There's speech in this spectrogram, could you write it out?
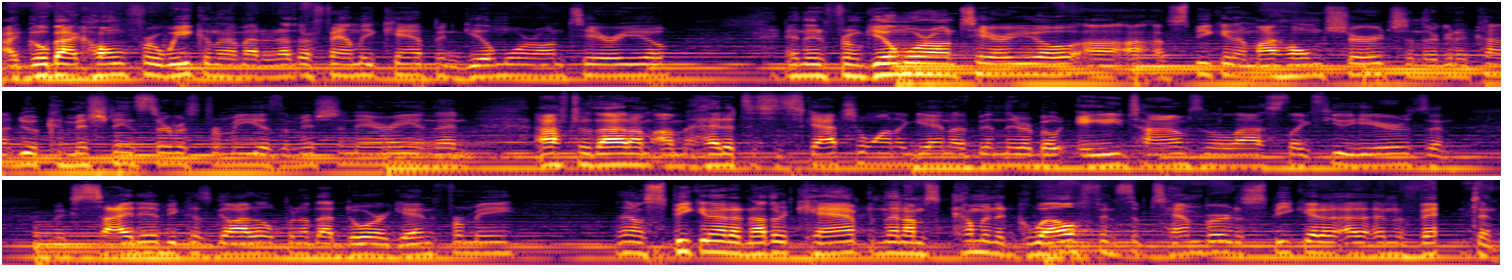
I go back home for a week, and then I'm at another family camp in Gilmore, Ontario. And then from Gilmore, Ontario, uh, I'm speaking at my home church, and they're going to kind of do a commissioning service for me as a missionary. And then after that, I'm, I'm headed to Saskatchewan again. I've been there about 80 times in the last like few years, and I'm excited because God opened up that door again for me. And then I'm speaking at another camp, and then I'm coming to Guelph in September to speak at, a, at an event. And,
